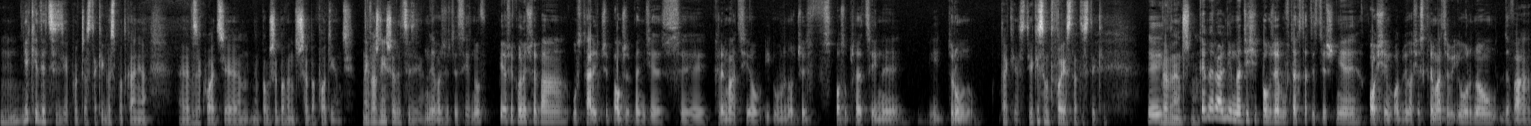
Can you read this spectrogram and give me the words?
Mhm. Jakie decyzje podczas takiego spotkania w zakładzie pogrzebowym trzeba podjąć? Najważniejsze decyzje? Najważniejsze decyzje. No, w pierwszej kolejności trzeba ustalić, czy pogrzeb będzie z y, kremacją i urną, czy w sposób tradycyjny i trumną. Tak jest. Jakie są Twoje statystyki y, wewnętrzne? Generalnie na 10 pogrzebów, tak statystycznie, 8 odbywa się z kremacją i urną, 2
